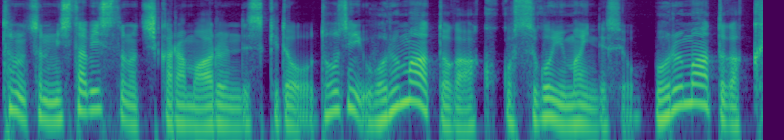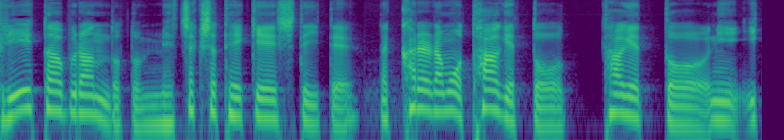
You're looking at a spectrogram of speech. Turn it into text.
多分そのミスタービストの力もあるんですけど、同時にウォルマートがここすごいうまいんですよ。ウォルマートがクリエイターブランドとめちゃくちゃ提携していて、彼らもターゲットをターゲットに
